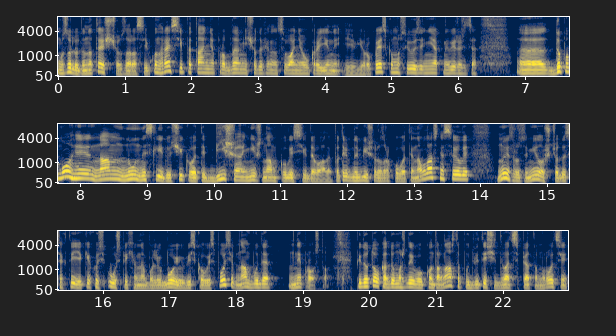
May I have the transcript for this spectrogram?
з огляду на те, що зараз і в Конгресі питання проблемні щодо фінансування України, і в Європейському Союзі ніяк не вирішиться. Е, допомоги нам ну, не слід очікувати більше, ніж нам колись і давали. Потрібно більше розраховувати на власні сили. Ну і зрозуміло, що досягти якихось успіхів на полі бою у військовий спосіб нам буде непросто. Підготовка до можливого контрнаступу у 2025 році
